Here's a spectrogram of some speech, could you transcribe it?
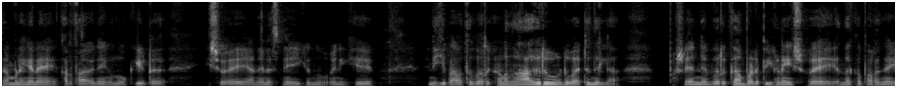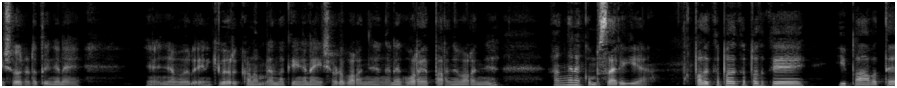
നമ്മളിങ്ങനെ കർത്താവിനെ അങ്ങ് നോക്കിയിട്ട് ഈശോയെ ഞാൻ സ്നേഹിക്കുന്നു. എനിക്ക് എനിക്ക് പാപത്തെ വെറുക്കണം എന്ന് ആഗ്രഹമുണ്ട്. പറ്റുന്നില്ല. പക്ഷേ എന്നെ വെറുക്കാൻ പഠിപ്പിക്കണേ ഈശോയെ എന്നൊക്കെ പറഞ്ഞ് ഈശോയുടെ അടുത്ത് ഇങ്ങനെ ഞാൻ എനിക്ക് വെറുക്കണം എന്നൊക്കെ ഇങ്ങനെ ഈശോയോട് പറഞ്ഞ് അങ്ങനെ കുറേ പറഞ്ഞ് പറഞ്ഞ് അങ്ങനെ കുമ്പസാരിക്കുക. പതുക്കെ പതുക്കെ പതുക്കെ ഈ പാപത്തെ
